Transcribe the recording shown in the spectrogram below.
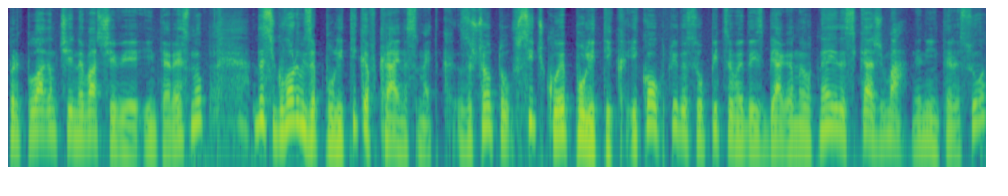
Предполагам, че и на вас ще ви е интересно да си говорим за политика в крайна сметка, защото всичко е политик. И колкото и да се опитваме да избягаме от нея и да си кажем, а, не ни интересува,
